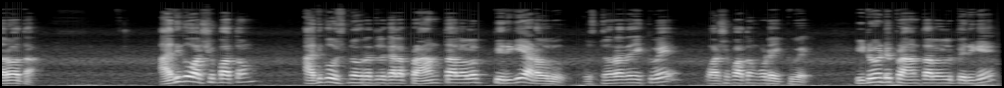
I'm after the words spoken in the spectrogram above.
తర్వాత అధిక వర్షపాతం అధిక ఉష్ణోగ్రతలు గల ప్రాంతాలలో పెరిగే అడవులు. ఉష్ణోగ్రత ఎక్కువే వర్షపాతం కూడా ఎక్కువే. ఇటువంటి ప్రాంతాలలో పెరిగే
